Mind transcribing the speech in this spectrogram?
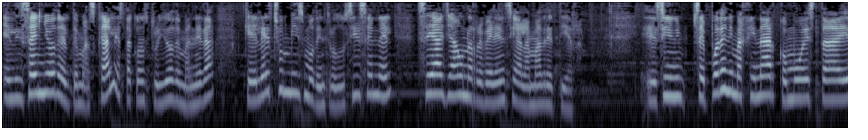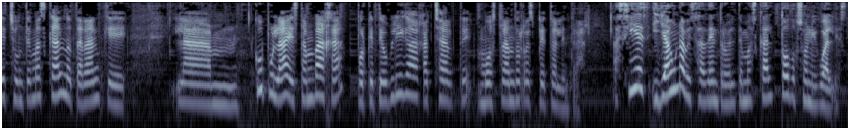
El diseño del temazcal está construido de manera que el hecho mismo de introducirse en él sea ya una reverencia a la Madre Tierra. Eh, si se pueden imaginar cómo está hecho un temazcal, notarán que la mm, cúpula es tan baja porque te obliga a agacharte mostrando respeto al entrar. Así es, y ya una vez adentro del temazcal todos son iguales.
